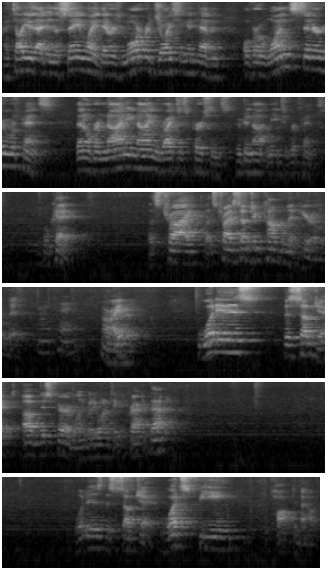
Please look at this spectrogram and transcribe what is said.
I tell you that in the same way there is more rejoicing in heaven over one sinner who repents than over 99 righteous persons who do not need to repent. Okay. Let's try, let's try subject complement here a little bit. Okay. All right. What is the subject of this parable? Anybody want to take a crack at that? What is the subject? What's being talked about?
